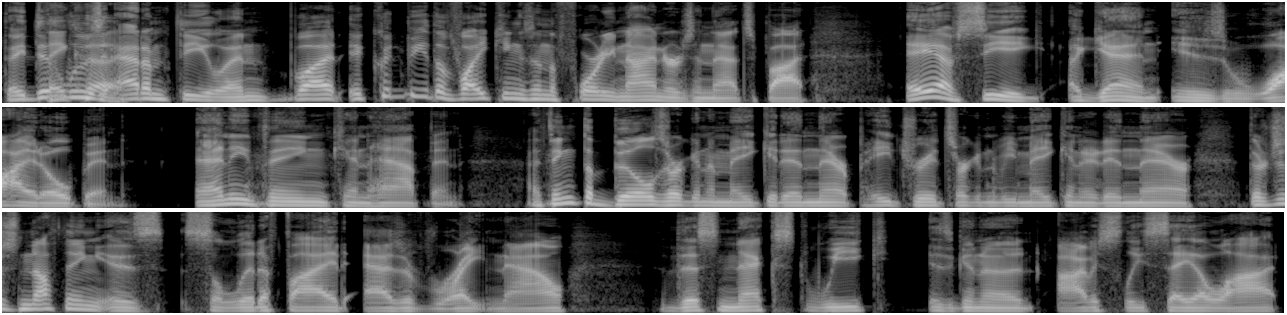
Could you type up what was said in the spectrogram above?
They did They lose could. Adam Thielen, but it could be the Vikings and the 49ers in that spot. AFC, again, is wide open. Anything can happen. I think the Bills are going to make it in there. Patriots are going to be making it in there. There's just nothing is solidified as of right now. This next week is going to obviously say a lot,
